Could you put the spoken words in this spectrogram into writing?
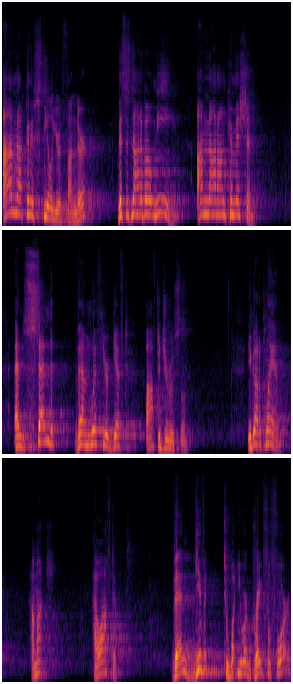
I'm not going to steal your thunder. This is not about me. I'm not on commission. And send them with your gift off to Jerusalem. You got a plan. How much? How often? Then give it to what you are grateful for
